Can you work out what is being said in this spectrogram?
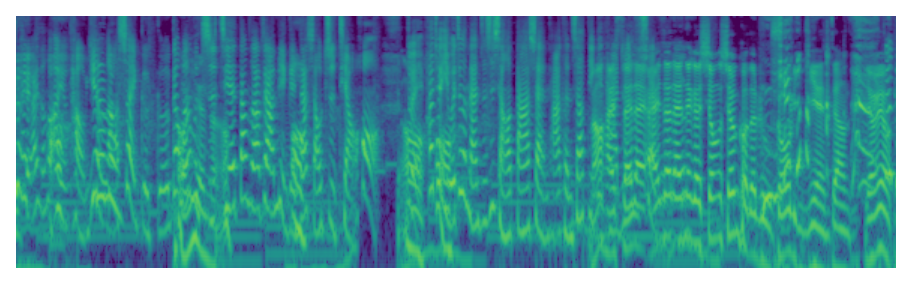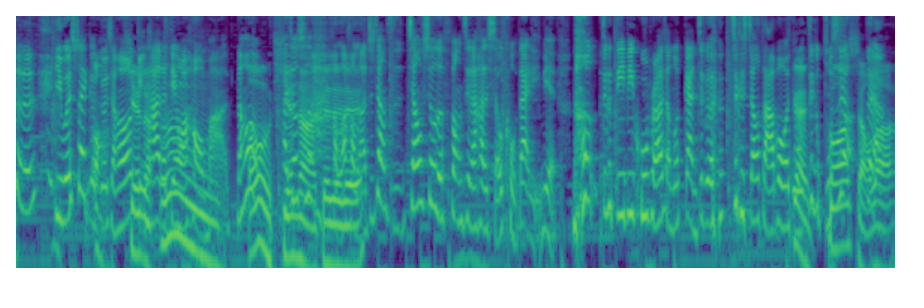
对，还想说，哎呦，讨厌啦，帅哥哥，干嘛那么直接，当着大家面给人家小纸条，吼，对，他就以为这个男子是想要搭讪他，可能是要递给他，还塞在还塞在那个胸胸口的乳沟里面，这样子有没有？他可能以为帅哥哥想要给他的电话号码，然后他就说好了好了，就这样子娇羞的放进了他的小口袋里面。然后这个 DB Cooper 他想说，干这个这个小杂货，我这个不是要对啊，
